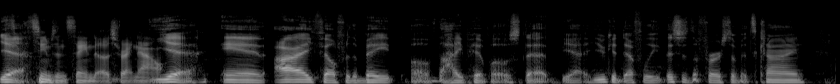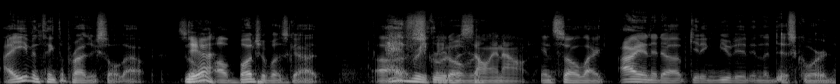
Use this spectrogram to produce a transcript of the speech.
yeah. it seems insane to us right now Yeah, and I fell for the bait of the hype hippos. That yeah, you could definitely. This is the first of its kind. I even think the project sold out. So Yeah. a bunch of us got uh, everything screwed over. was selling out And so like I ended up getting muted in the Discord,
